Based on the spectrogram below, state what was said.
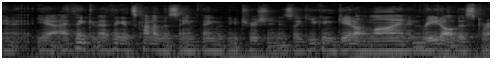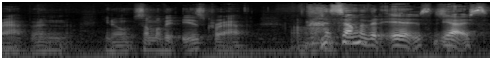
and it, yeah, I think I think it's kind of the same thing with nutrition. It's like you can get online and read all this crap, and you know, some of it is crap, some- Some of it is, yes,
